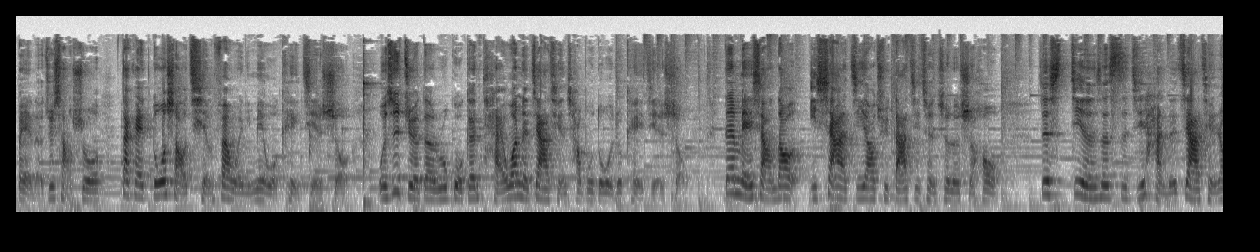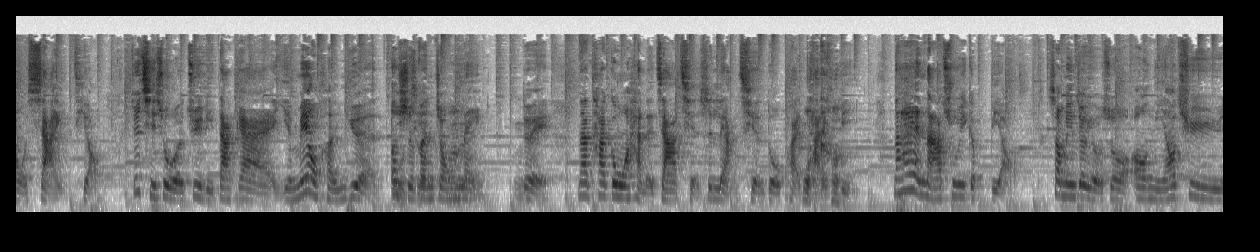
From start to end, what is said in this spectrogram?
备了，就想说大概多少钱范围里面我可以接受。我是觉得如果跟台湾的价钱差不多，我就可以接受。但没想到一下机要去搭计程车的时候，这计程车司机喊的价钱让我吓一跳。就其实我的距离大概也没有很远，二十分钟内。嗯、对，那他跟我喊的价钱是两千多块台币。那他还拿出一个表，上面就有说哦，你要去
